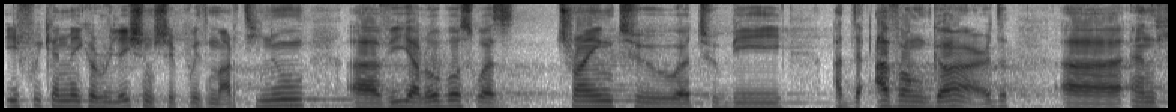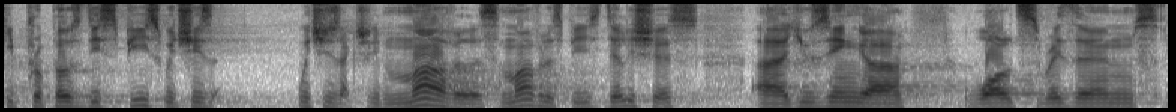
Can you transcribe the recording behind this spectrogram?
if we can make a relationship with Martinu, uh, Villalobos was trying to, uh, to be at the avant-garde, uh, and he proposed this piece, which is, which is actually marvelous, marvelous piece, delicious, uh, using uh, waltz rhythms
